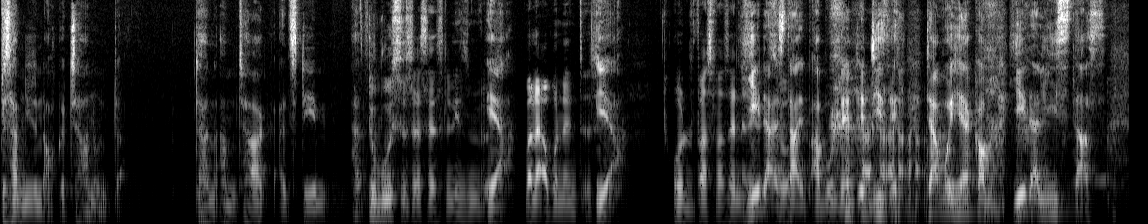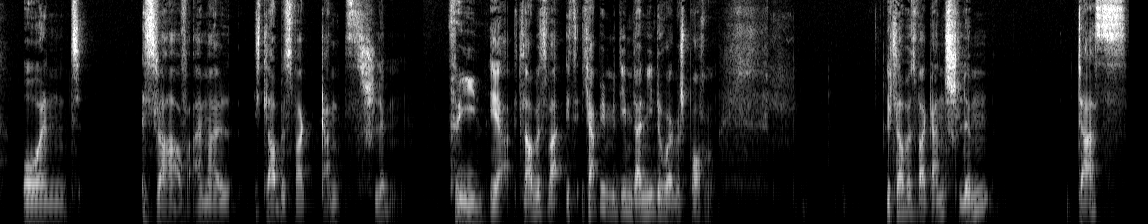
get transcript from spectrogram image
das haben die dann auch getan. Und dann am Tag, als dem. Als du wusstest, dass er es lesen wird, ja. weil er Abonnent ist. Ja. Und was war seine Jeder Reaktion? ist da Abonnent, in diese, da wo ich herkomme. Jeder liest das. Und es war auf einmal, ich glaube, es war ganz schlimm. Für ihn? Ja, ich glaube, es war, ich, ich habe mit ihm da nie drüber gesprochen. Ich glaube, es war ganz schlimm, das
